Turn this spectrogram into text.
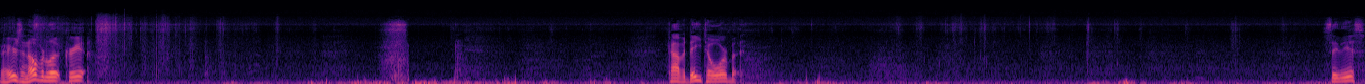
Here's an overlook, Crit. Kind of a detour, but see this?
